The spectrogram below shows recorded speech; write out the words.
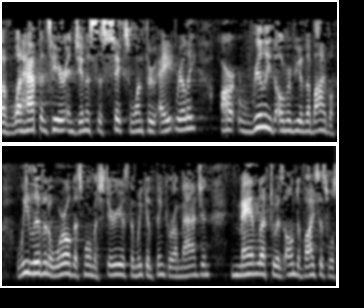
of what happens here in Genesis 6, 1 through 8, really, are really the overview of the Bible. We live in a world that's more mysterious than we can think or imagine. Man left to his own devices will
